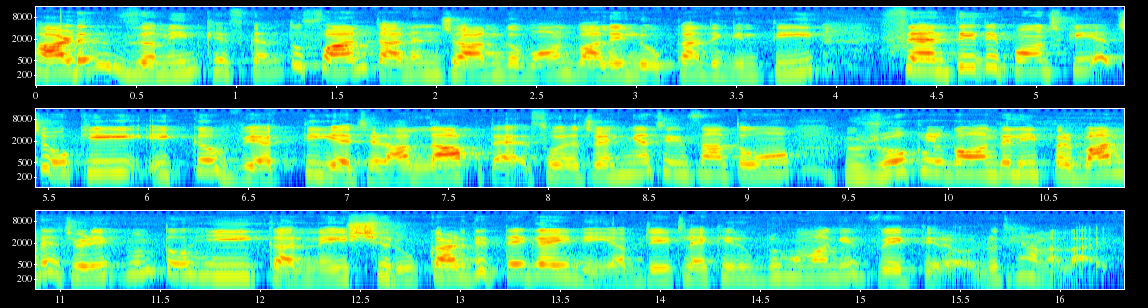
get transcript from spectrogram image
ਹੜ੍ਹ ਜ਼ਮੀਨ ਖਿਸਕਣ, ਤੂਫਾਨ ਕਾਰਨ ਜਾਨ ਗਵਾਉਣ ਵਾਲੇ ਲੋਕਾਂ ਦੀ ਗਿਣਤੀ 37 ਤੇ ਪਹੁੰਚ ਗਈ ਹੈ, ਜੋ ਕਿ ਇੱਕ ਵਿਅਕਤੀ ਹੈ ਜਿਹੜਾ ਲਾਪਤਾ ਹੈ। ਸੋ ਅਜਿਹੀਆਂ ਚੀਜ਼ਾਂ ਤੋਂ ਰੋਕ ਲਗਾਉਣ ਦੇ ਲਈ ਪ੍ਰਬੰਧ ਹੈ, ਜਿਹੜੇ ਹੁਣ ਤੋਂ ਹੀ ਕਰਨੇ ਸ਼ੁਰੂ ਕਰ ਦਿੱਤੇ ਗਏ ਨੇ। ਅਪਡੇਟ ਲੈ ਕੇ ਰੂਬਰੂ ਹੋਵਾਂਗੇ, ਵੇਖਦੇ ਰਹੋ। ਲੁਧਿਆਣਾ ਲਾਈਵ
